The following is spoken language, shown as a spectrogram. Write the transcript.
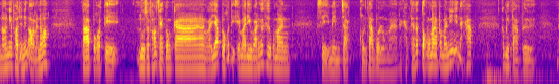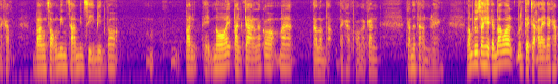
เนาะเนี่ยพอจะนึกออกแล้วเนาะตาปกติรูสะท้อนแสงตรงกลาง ระยะปกติ MRD1 ก็คือประมาณ 4 มิลจากขนตาบนลงมานะครับ แต่ถ้าตกลงมาประมาณนี้นะครับ ก็มีตาปลือนะครับ บาง 2 มิล 3 มิล 4 มิลก็ปานน้อยปานกลางแล้วก็มาก ตามลำดับนะครับของอาการกล้ามเนื้อตาอ่อนแรง เรามาดูสาเหตุกันบ้างว่ามันเกิดจากอะไรนะครับ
